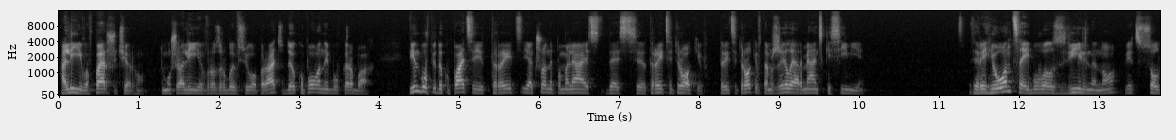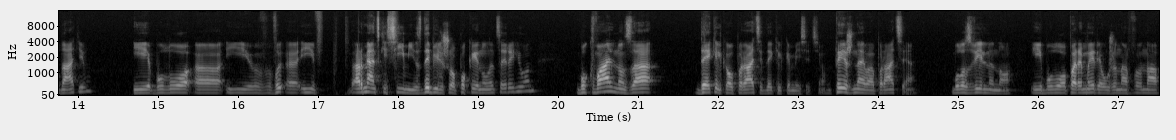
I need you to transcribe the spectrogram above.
Алієва в першу чергу, тому що Алієв розробив всю операцію, де окупований був Карабах. Він був під окупацією 30, якщо не помиляюсь, десь 30 років. 30 років там жили армянські сім'ї. Регіон цей було звільнено від солдатів, і було е, і, в, е, і армянські сім'ї здебільшого покинули цей регіон буквально за декілька операцій, декілька місяців. Тижнева операція було звільнено, і було перемиря вже на, на,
